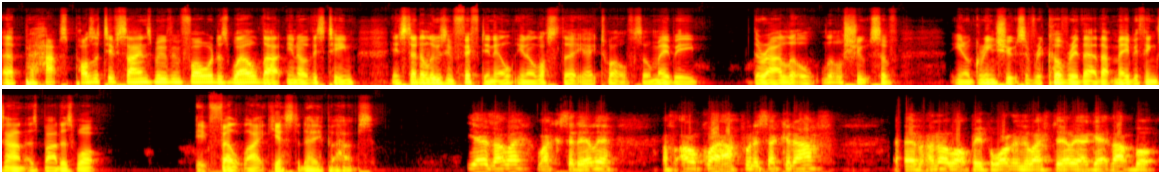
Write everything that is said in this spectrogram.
Uh, perhaps positive signs moving forward as well that you know this team instead of losing 50 nil you know lost 38-12 so maybe there are little little shoots of you know green shoots of recovery there that maybe things aren't as bad as what it felt like yesterday perhaps Yeah, exactly. Like I said earlier, I, I was quite happy with the second half. Um, I know a lot of people wanting the left early. I get that, but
